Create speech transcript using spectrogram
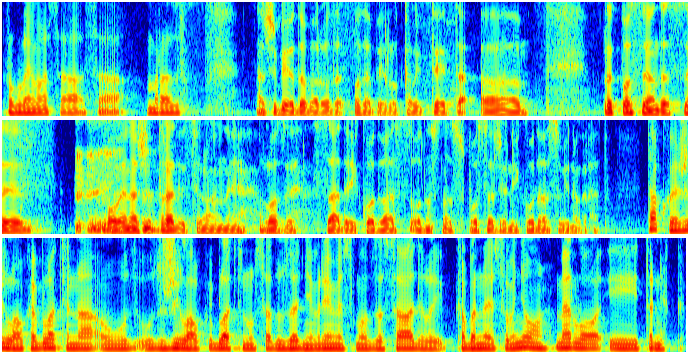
problema sa, sa mrazom. Znači bio je dobar odabir lokaliteta. pretpostavljam da se ove naše tradicionalne loze sade i kod vas, odnosno da su posađeni kod vas u vinogradu. Tako je, žilavka i blatina, uz, uz žilavku i blatinu sad u zadnje vrijeme smo zasadili Cabernet Sauvignon, Merlot i Trnjak.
